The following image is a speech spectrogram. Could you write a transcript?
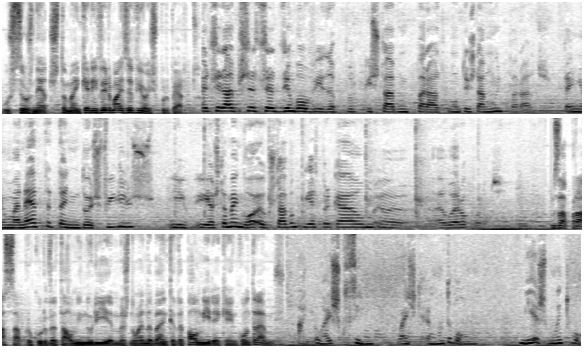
Os seus netos também querem ver mais aviões por perto. A cidade precisa ser desenvolvida porque está muito parado, o Monte está muito parado. Tenho uma neta, tenho dois filhos e, e eles também gostavam que viesse para cá ao, ao aeroporto. Vamos à praça à procura da tal minoria, mas não é na banca da Palmira que a encontramos. Ai, eu acho que sim. Eu acho que era muito bom. Mesmo muito bom.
